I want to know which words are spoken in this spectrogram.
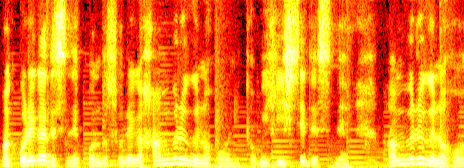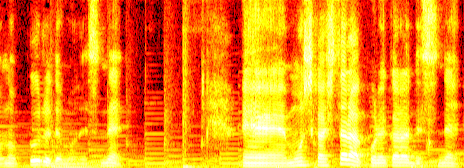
まあ、これがですね、今度それがハンブルグの方に飛び火してですね、ハンブルグの方のプールでもですね、えー、もしかしたらこれからですね、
